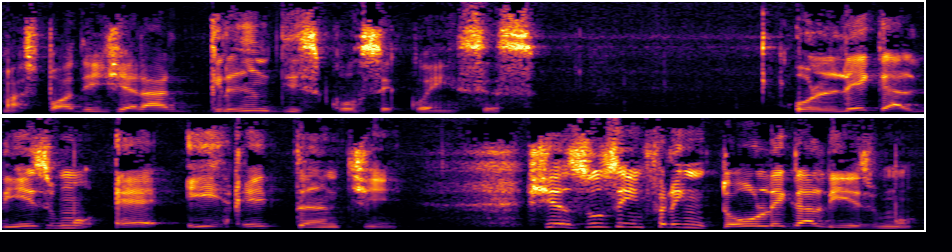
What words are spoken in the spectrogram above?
mas podem gerar grandes consequências. O legalismo é irritante. Jesus enfrentou o legalismo,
